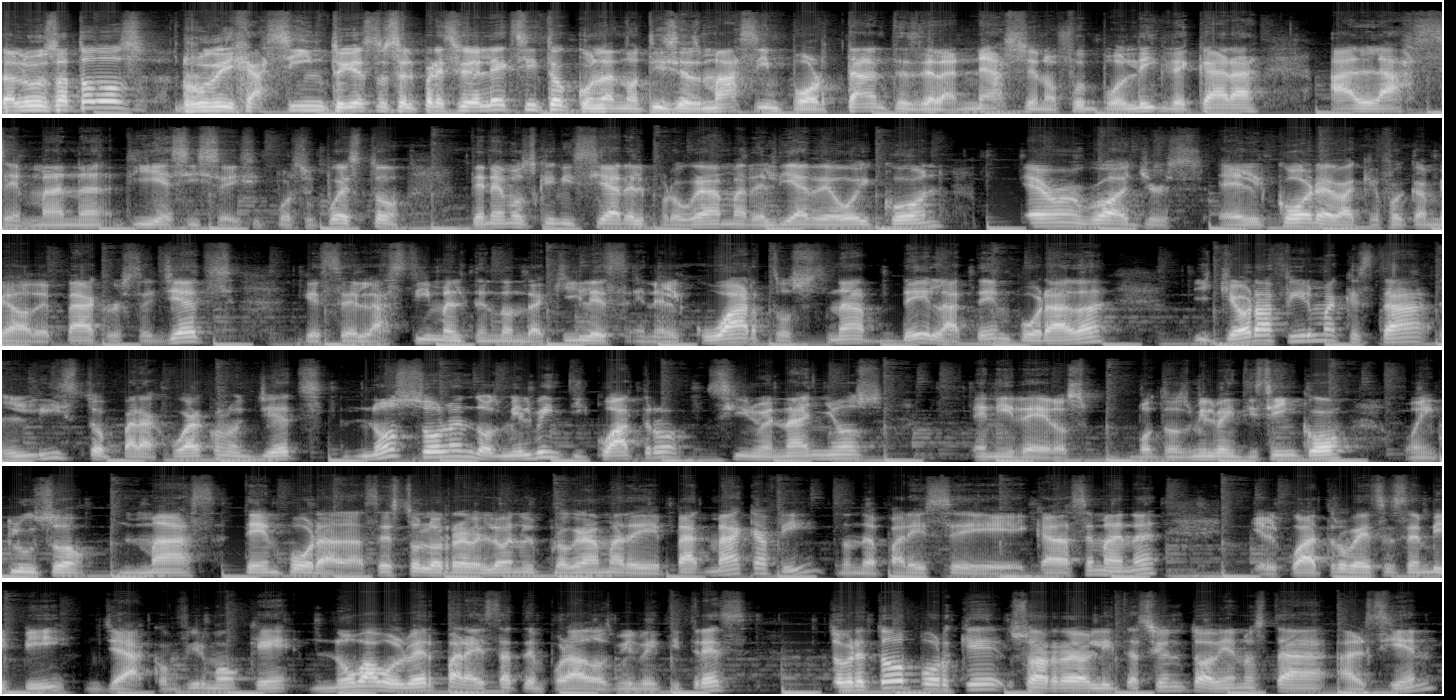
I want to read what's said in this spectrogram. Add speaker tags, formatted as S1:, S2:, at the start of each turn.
S1: Saludos a todos, Rudy Jacinto y esto es el precio del éxito con las noticias más importantes de la National Football League de cara a la semana 16. Y por supuesto, tenemos que iniciar el programa del día de hoy con Aaron Rodgers, el coreback que fue cambiado de Packers a Jets, que se lastima el tendón de Aquiles en el cuarto snap de la temporada y que ahora afirma que está listo para jugar con los Jets no solo en 2024, sino en años venideros, 2025 o incluso más temporadas. Esto lo reveló en el programa de Pat McAfee, donde aparece cada semana. Y el cuatro veces MVP ya confirmó que no va a volver para esta temporada 2023, sobre todo porque su rehabilitación todavía no está al 100.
